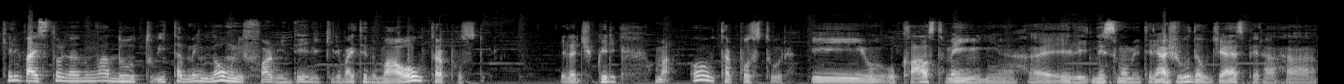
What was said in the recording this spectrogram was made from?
que ele vai se tornando um adulto e também no uniforme dele que ele vai tendo uma outra postura. Ele adquire uma outra postura. E o, o Klaus também, eh, ele nesse momento ele ajuda o Jasper a, a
